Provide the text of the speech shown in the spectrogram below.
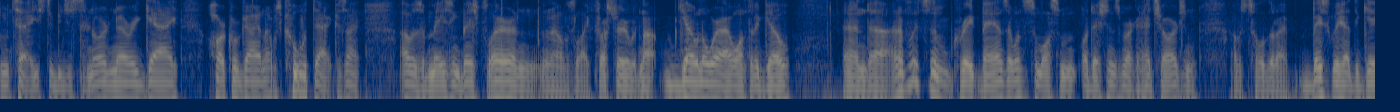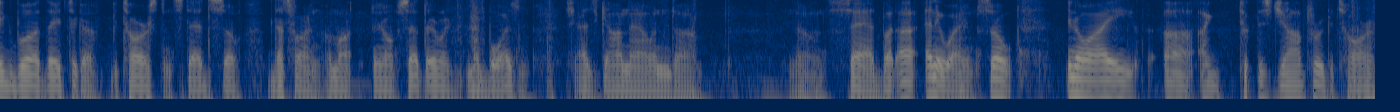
Let me tell you, I used to be just an ordinary guy, hardcore guy, and I was cool with that because I, I was an amazing bass player and, and I was like frustrated with not going to where I wanted to go. And, uh, and I played some great bands. I went to some awesome auditions, American Head Charge, and I was told that I basically had the gig, but they took a guitarist instead. So that's fine. I'm not, you know, upset. They're my, my boys, and Chad's gone now, and uh, know, it's sad. But uh, anyway, so you know, I uh, I took this job for a guitar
